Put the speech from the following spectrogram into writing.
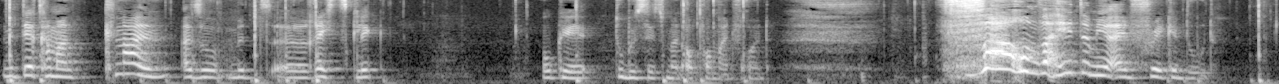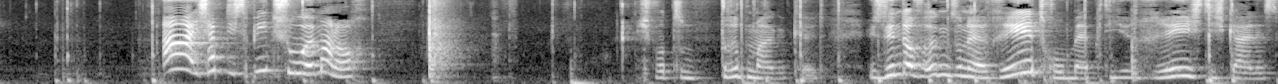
Mit der kann man knallen. Also mit äh, Rechtsklick. Okay, du bist jetzt mein Opfer, mein Freund. Warum war hinter mir ein freaking Dude? Ah, ich habe die Speedschuhe immer noch. Ich wurde zum dritten Mal gekillt. Wir sind auf irgendeiner so Retro-Map, die richtig geil ist.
